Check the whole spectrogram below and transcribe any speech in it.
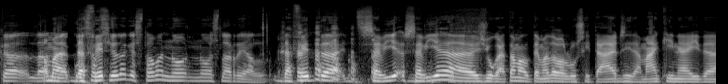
que la, Home, la de concepció d'aquest home no, no és la real. De fet, eh, s'havia jugat amb el tema de velocitats i de màquina i de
